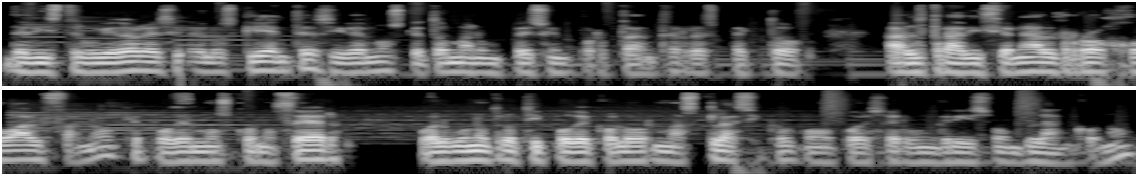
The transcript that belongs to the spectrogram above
de distribuidores y de los clientes y vemos que toman un peso importante respecto al tradicional rojo alfa, ¿no? que podemos conocer o algún otro tipo de color más clásico como puede ser un gris o un blanco, ¿no?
